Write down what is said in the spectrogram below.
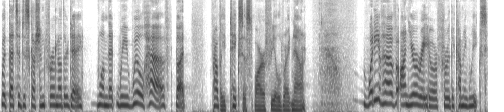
But that's a discussion for another day, one that we will have, but probably takes us far afield right now. What do you have on your radar for the coming weeks?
